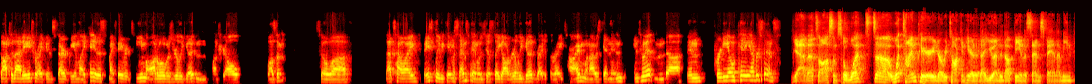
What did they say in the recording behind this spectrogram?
got to that age where I could start being like, hey, this is my favorite team. Ottawa was really good and Montreal wasn't. So uh, that's how I basically became a Sens fan. Was just they got really good right at the right time when I was getting in, into it, and uh, been pretty okay ever since. Yeah, that's awesome. So, what uh, what time period are we talking here that you ended up being a Sens fan? I mean,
